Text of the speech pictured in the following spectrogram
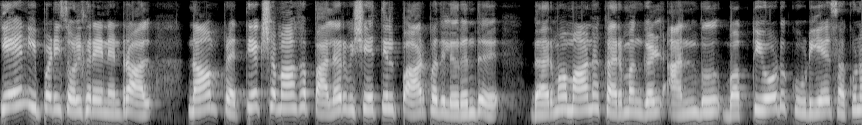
ஏன் இப்படி சொல்கிறேன் என்றால் நாம் பிரத்யட்சமாக பலர் விஷயத்தில் பார்ப்பதிலிருந்து தர்மமான கர்மங்கள் அன்பு பக்தியோடு கூடிய சகுன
